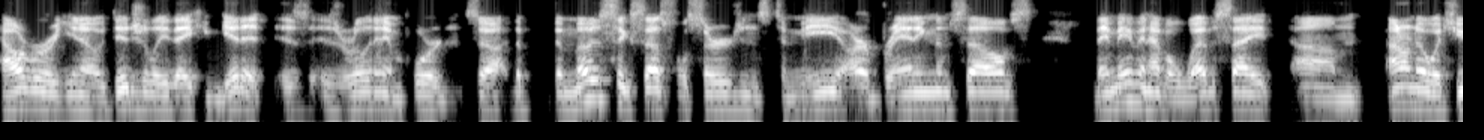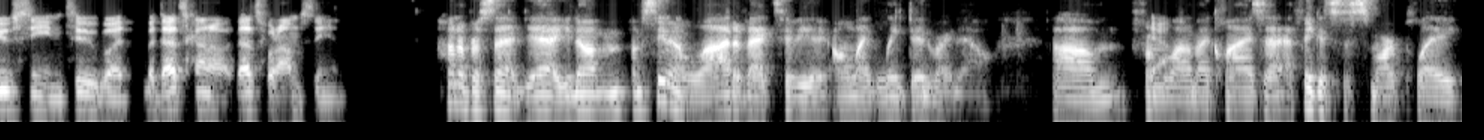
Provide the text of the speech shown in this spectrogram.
however you know digitally they can get it is is really important. So the, the most successful surgeons to me are branding themselves. They may even have a website um, i don't know what you've seen too but but that's kind of that's what i'm seeing. 100% yeah you know i'm, I'm seeing a lot of activity on like linkedin right now um, from yeah. a lot of my clients. I think it's a smart play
